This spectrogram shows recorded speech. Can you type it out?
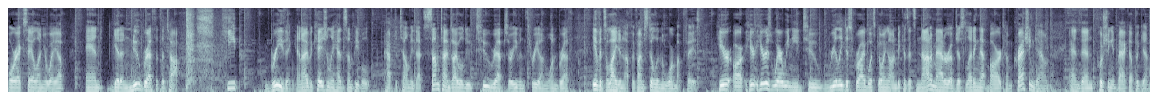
or exhale on your way up and get a new breath at the top. Keep breathing. And I've occasionally had some people have to tell me that sometimes I will do two reps or even three on one breath if it's light enough, if I'm still in the warm up phase. Here are here here is where we need to really describe what's going on because it's not a matter of just letting that bar come crashing down and then pushing it back up again.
